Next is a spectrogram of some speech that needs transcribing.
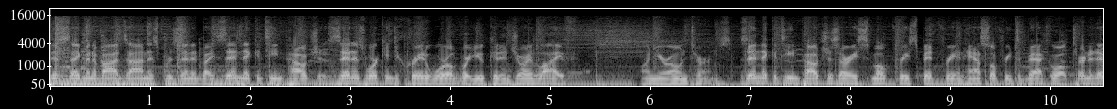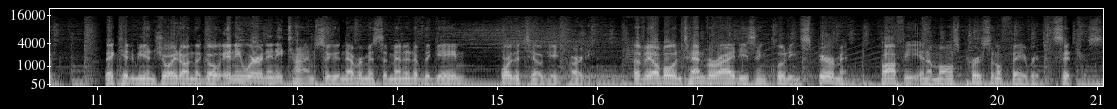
This segment of Odds On is presented by Zyn Nicotine Pouches. Zyn is working to create a world where you can enjoy life on your own terms. Zyn Nicotine Pouches are a smoke free, spit free, and hassle free tobacco alternative that can be enjoyed on the go anywhere and anytime so you never miss a minute of the game or the tailgate party. Available in 10 varieties, including spearmint, coffee, and Amal's personal favorite, citrus.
